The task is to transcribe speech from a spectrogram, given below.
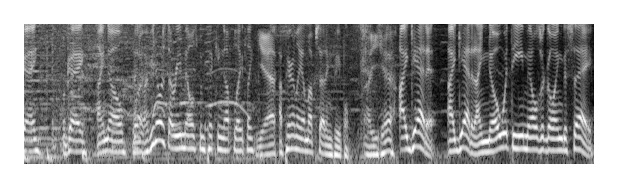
Okay, okay, I know. I know. Have you noticed our email's been picking up lately? Yes. Apparently, I'm upsetting people. Uh, yeah. I get it. I get it. I know what the emails are going to say.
